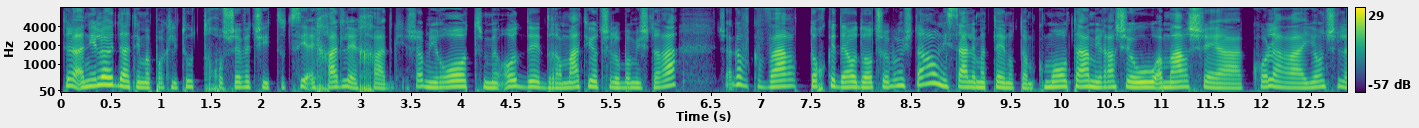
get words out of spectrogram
תראה, אני לא יודעת אם הפרקליטות חושבת שהיא תוציא אחד לאחד, כי יש אמירות מאוד uh, דרמטיות שלו במשטרה, שאגב, כבר תוך כדי ההודעות שלו במשטרה, הוא ניסה למתן אותם. כמו אותה אמירה שהוא אמר שכל הרעיון של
